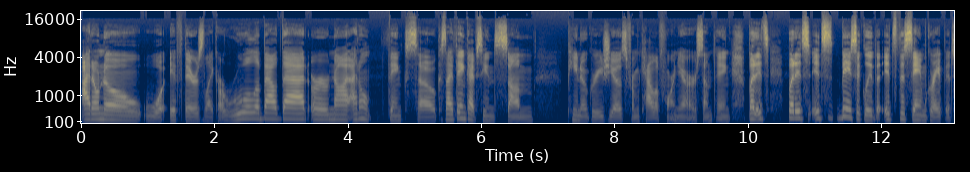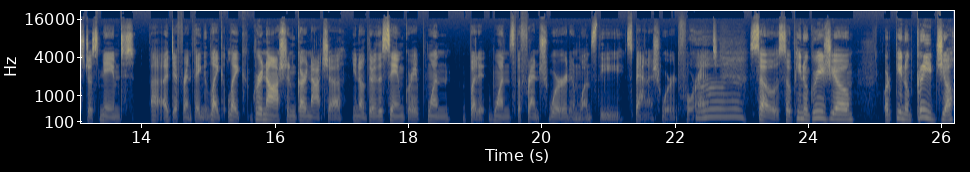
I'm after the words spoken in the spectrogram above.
I don't know what if there's like a rule about that or not. I don't think so because I think I've seen some Pinot Grigios from California or something. But it's but it's it's basically the it's the same grape. It's just named uh, a different thing, like like Grenache and Garnacha. You know, they're the same grape. One, but it one's the French word and one's the Spanish word for it. Ah. So so Pinot Grigio or Pinot Grigio,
